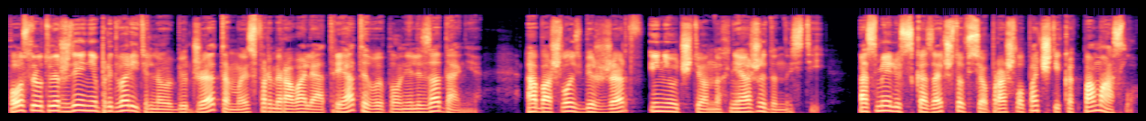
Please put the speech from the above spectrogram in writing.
После утверждения предварительного бюджета мы сформировали отряд и выполнили задание. Обошлось без жертв и неучтенных неожиданностей. Осмелюсь сказать, что все прошло почти как по маслу.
